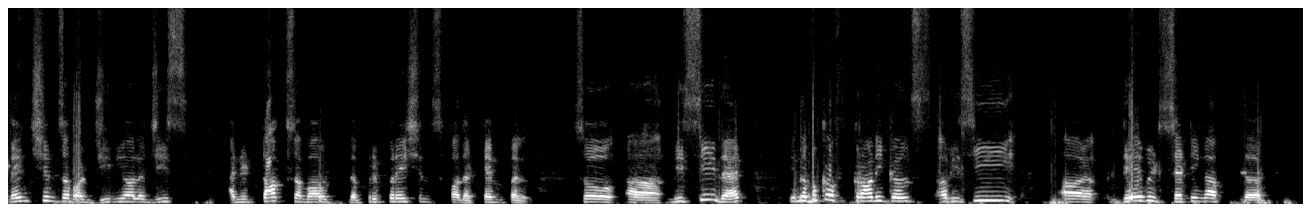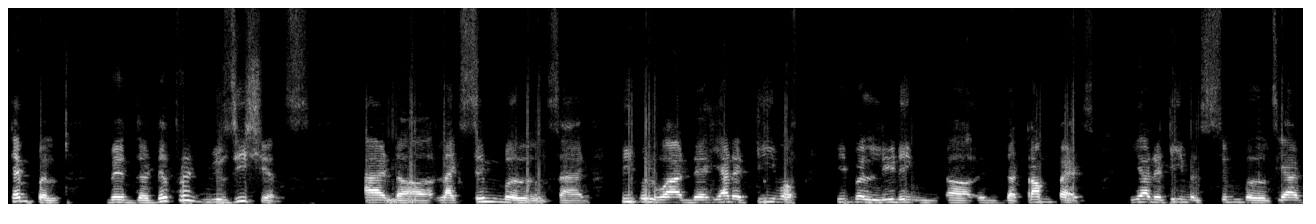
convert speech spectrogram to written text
mentions about genealogies and it talks about the preparations for the temple. So uh, we see that in the book of Chronicles, uh, we see uh, David setting up the temple with the different musicians and uh, like cymbals and people who had there. He had a team of people leading uh, the trumpets. He had a team in cymbals. He had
